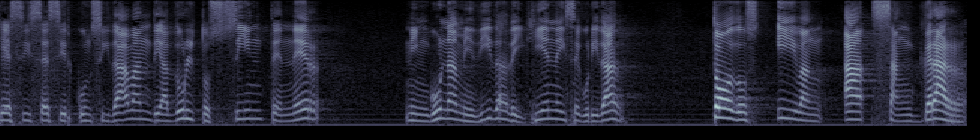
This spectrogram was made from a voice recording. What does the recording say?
que si se circuncidaban de adultos sin tener ninguna medida de higiene y seguridad, todos iban a sangrar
